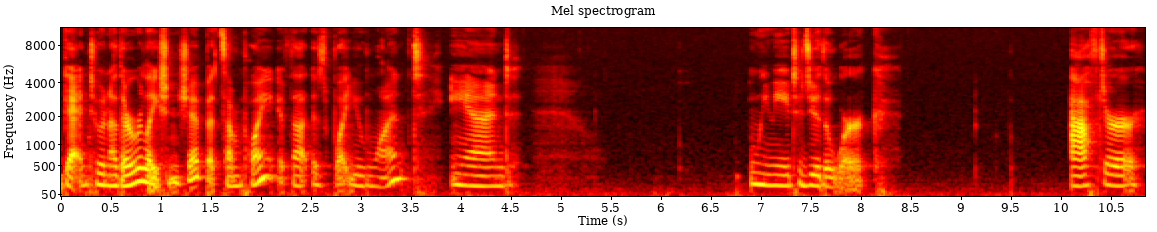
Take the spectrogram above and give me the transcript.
get into another relationship at some point if that is what you want. And we need to do the work after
